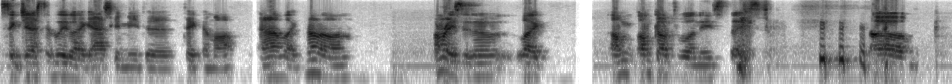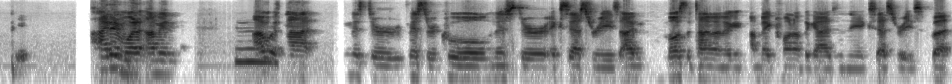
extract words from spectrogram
suggestively, like asking me to take them off, and I'm like, no, no, I'm I'm racing them. Like, I'm I'm comfortable in these things. um, I didn't want. I mean, I was not Mr. Mr. Cool, Mr. Accessories. I most of the time I make I make fun of the guys in the accessories, but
